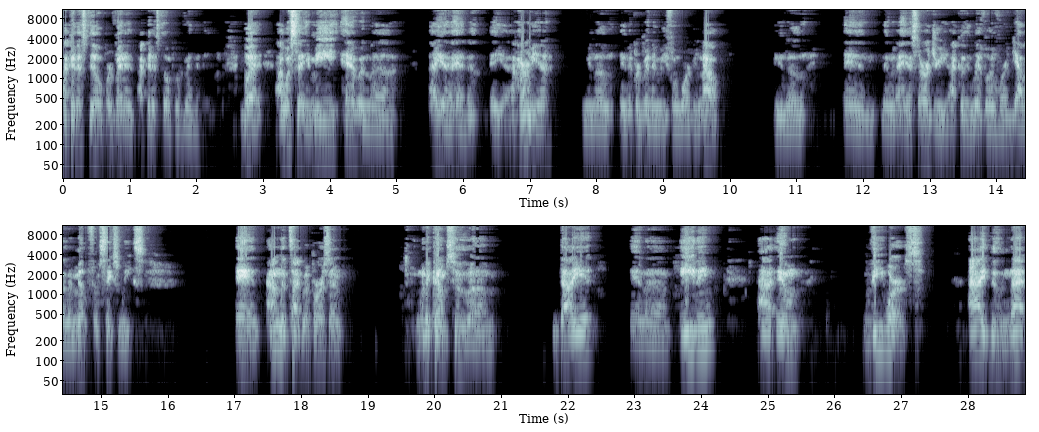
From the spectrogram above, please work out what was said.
I could have still prevented. I could have still prevented it. But I would say me having, uh, I uh, had a, a hernia, you know, and it prevented me from working out, you know. And then when I had surgery, I couldn't live over a gallon of milk for six weeks. And I'm the type of person when it comes to um, diet and um, eating, I am the worst. I do not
